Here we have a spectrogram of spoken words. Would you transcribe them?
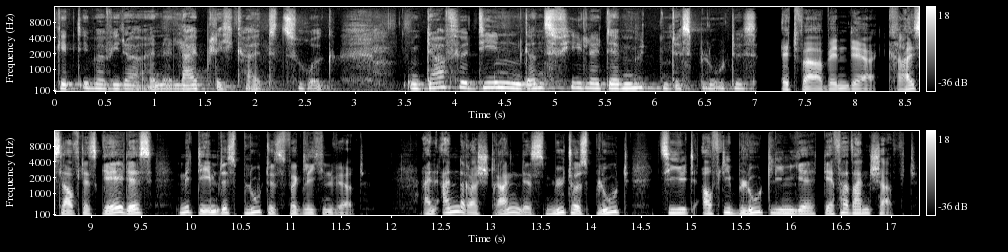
gibt immer wieder eine Leiblichkeit zurück. Und dafür dienen ganz viele der Mythen des Blutes. Etwa wenn der Kreislauf des Geldes mit dem des Blutes verglichen wird. Ein anderer Strang des Mythos Blut zielt auf die Blutlinie der Verwandtschaft.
